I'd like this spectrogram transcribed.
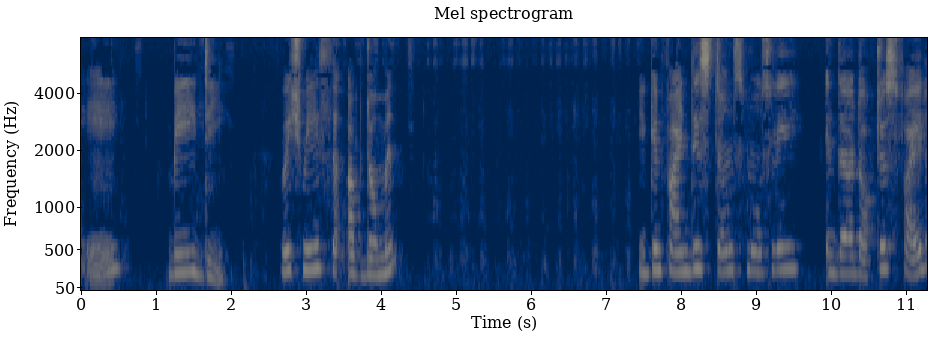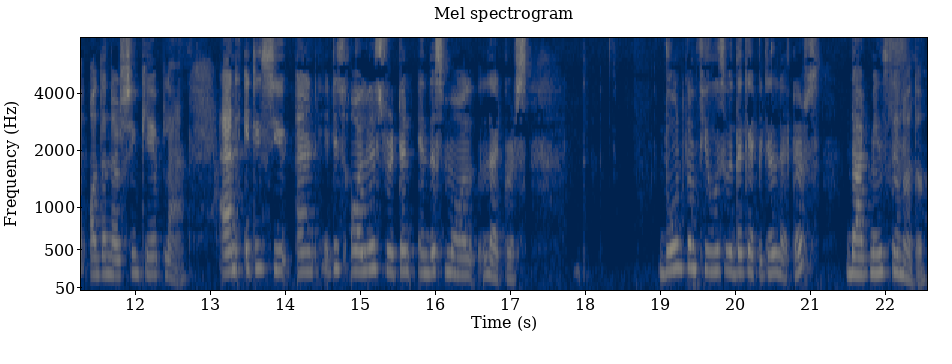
ABD which means the abdomen. You can find these terms mostly in the doctor's file or the nursing care plan and it is and it is always written in the small letters don't confuse with the capital letters. That means the another.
